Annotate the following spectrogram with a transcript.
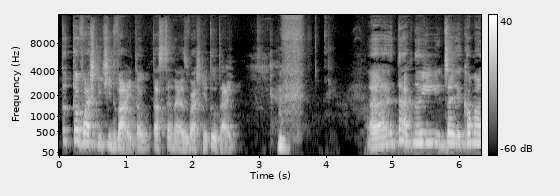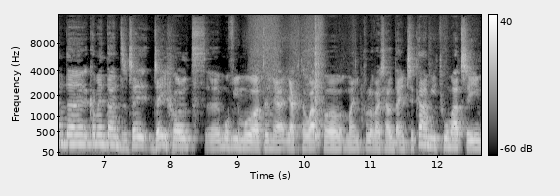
to, to właśnie ci dwaj, to, ta scena jest właśnie tutaj. E, tak, no i J, komanda, komendant J, J. Holt e, mówi mu o tym, jak to łatwo manipulować Aldańczykami, tłumaczy, im,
